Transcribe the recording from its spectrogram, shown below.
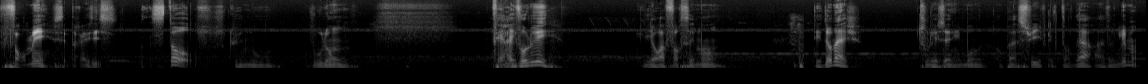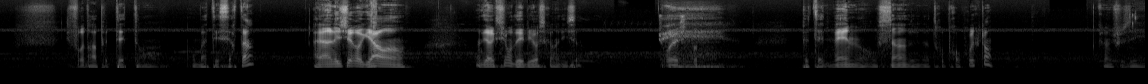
former cette résistance que nous voulons faire évoluer. Il y aura forcément des dommages. Tous les animaux ne vont pas suivre l'étendard aveuglément. Il faudra peut-être en mater certains. Elle a un léger regard en, direction d'Elios quand elle dit ça. Ouais, c'est pas- Et Peut-être même au sein de notre propre clan. Comme je vous ai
